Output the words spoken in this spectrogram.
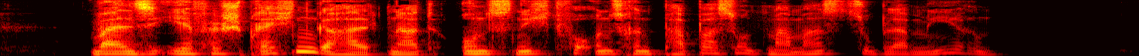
weil sie ihr Versprechen gehalten hat, uns nicht vor unseren Papas und Mamas zu blamieren.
